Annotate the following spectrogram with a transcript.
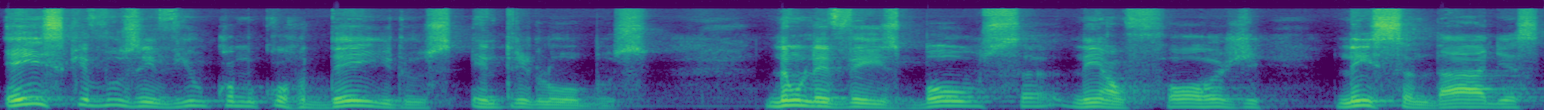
eis que vos envio como cordeiros entre lobos. Não leveis bolsa, nem alforge, nem sandálias,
